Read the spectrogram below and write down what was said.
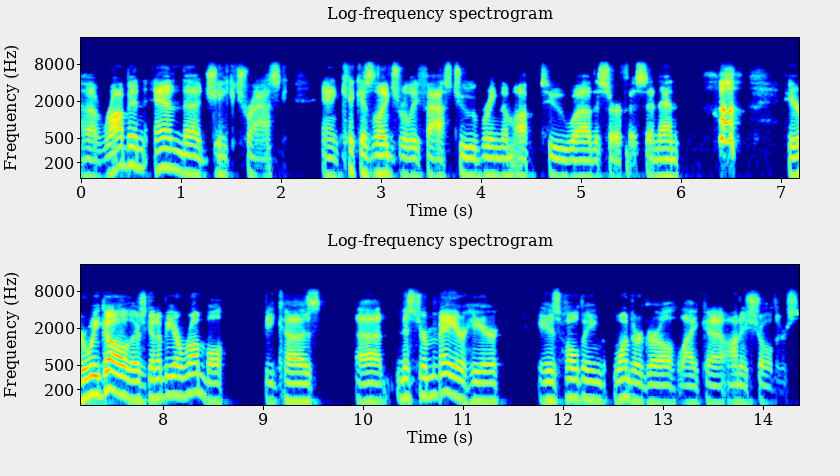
uh, Robin and Jake Trask and kick his legs really fast to bring them up to uh, the surface. And then, here we go. There's going to be a rumble because uh, Mr. Mayor here is holding Wonder Girl like uh, on his shoulders.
